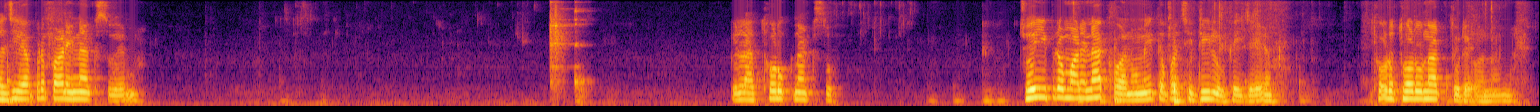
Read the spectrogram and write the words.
હજી આપણે પાણી નાખશું એમાં. પેલા થોડુંક નાખશું. જોઈ પ્રમાણે નાખવાનું, નહીં તો પછી ઢીલું થઈ જાય એમ. થોડું થોડું નાખતું રહેવાનું એમાં.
